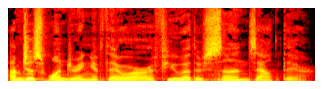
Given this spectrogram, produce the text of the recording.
I'm just wondering if there are a few other sons out there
